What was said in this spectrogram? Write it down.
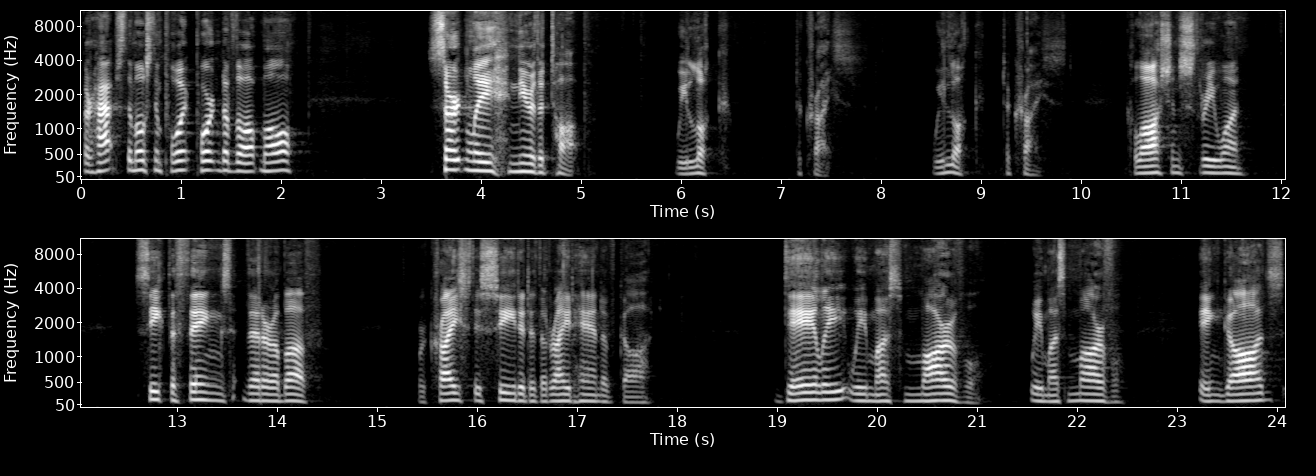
Perhaps the most important of them all, certainly near the top, we look to Christ. We look to Christ. Colossians 3 1. Seek the things that are above, where Christ is seated at the right hand of God. Daily we must marvel, we must marvel in God's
